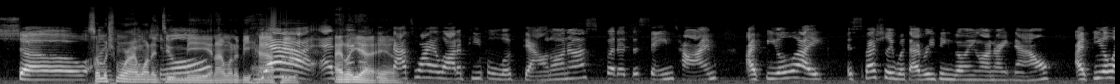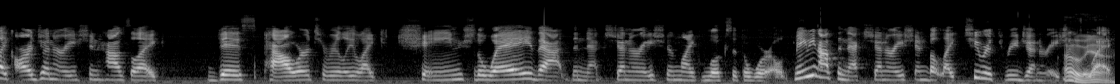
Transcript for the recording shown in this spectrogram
so so much more. I want to do me, and I want to be happy. Yeah, and, I and yeah, I yeah. that's why a lot of people look down on us. But at the same time, I feel like, especially with everything going on right now, I feel like our generation has like this power to really like change the way that the next generation like looks at the world. Maybe not the next generation, but like two or three generations Oh, away. yeah.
